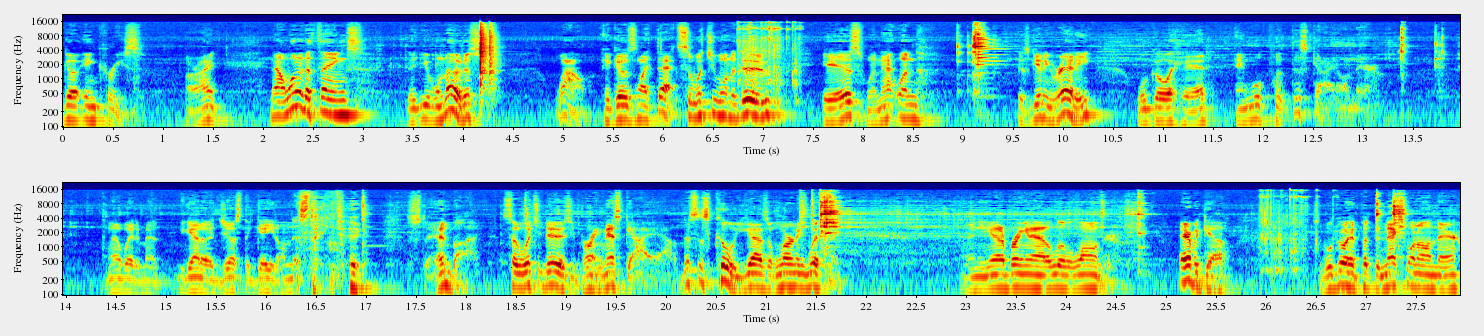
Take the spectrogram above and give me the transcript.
go increase. All right. Now, one of the things that you will notice, wow, it goes like that. So what you want to do is when that one is getting ready, we'll go ahead and we'll put this guy on there. Now, wait a minute. You got to adjust the gate on this thing too. Stand by. So what you do is you bring this guy out. This is cool. You guys are learning with me. And you got to bring it out a little longer. There we go. So we'll go ahead and put the next one on there.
